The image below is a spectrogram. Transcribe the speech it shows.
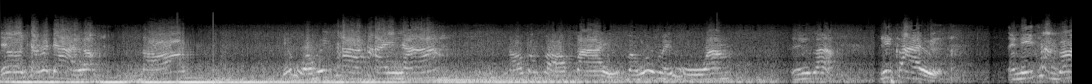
เออฉันไม่ได้หรอกเนาะอย่าหวงวิชาใครนะเนาต้องบอกไปบอกลูกไม่หวงนี่ก็นี่ใกล้อันนี้ท่านก็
